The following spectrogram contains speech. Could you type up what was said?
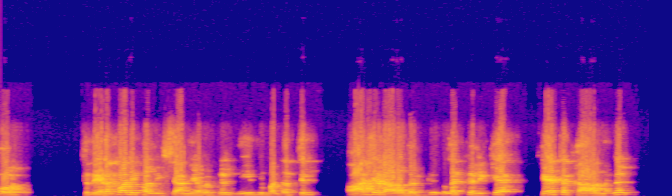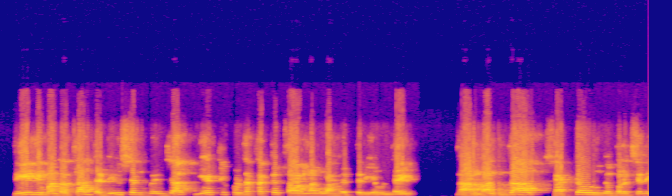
court Thiru Edappadi Palaniswami அவர்கள் நீதிமன்றத்தில் ஆஜராவதற்கு விலக்களிக்க கேட்ட காரணங்கள் நீதிமன்றத்தால் இந்த டிவிஷன் பெஞ்சால் ஏற்றுக்கொள்ளத்தக்க காரணங்களாக தெரியவில்லை. நான் வந்தால் சட்ட ஒழுங்கு பிரச்சனை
